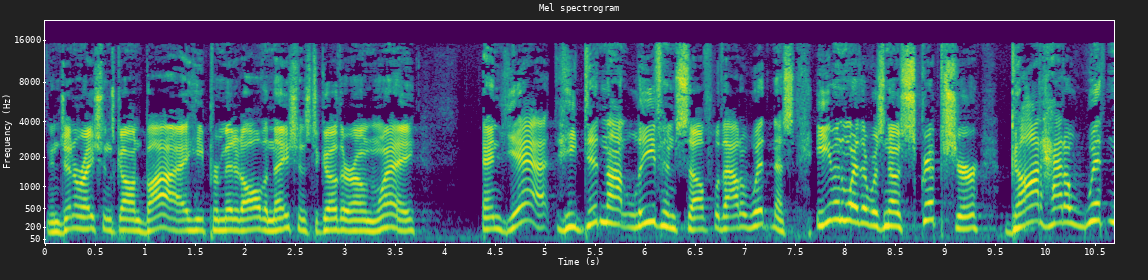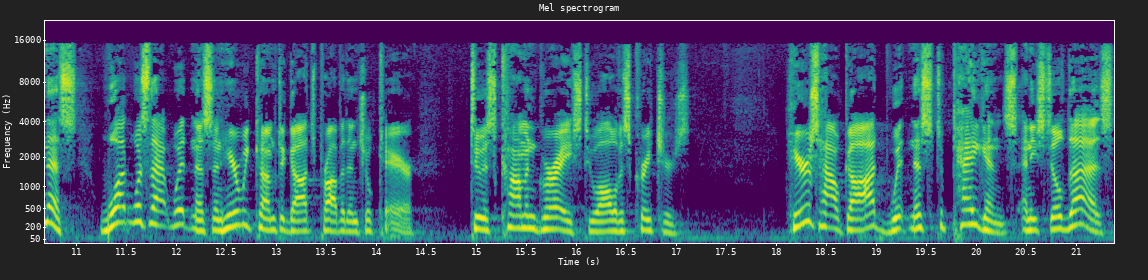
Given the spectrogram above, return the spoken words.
In generations gone by, he permitted all the nations to go their own way, and yet he did not leave himself without a witness. Even where there was no scripture, God had a witness. What was that witness? And here we come to God's providential care, to his common grace to all of his creatures. Here's how God witnessed to pagans, and he still does.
